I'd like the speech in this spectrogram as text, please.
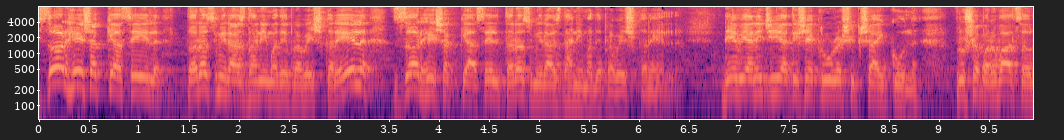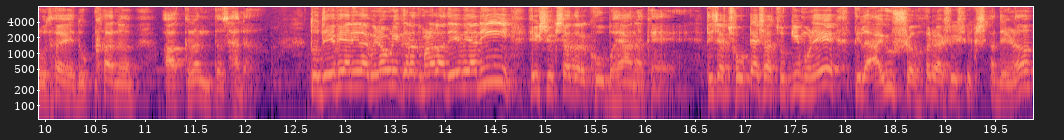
जर हे शक्य असेल तरच मी राजधानीमध्ये प्रवेश करेल. जर हे शक्य असेल तरच मी राजधानीमध्ये प्रवेश करेल. देवयानीची ही अतिशय क्रूर शिक्षा ऐकून वृषपर्वाचं हृदय दुःखानं आक्रांत झालं. तो देवयानीला विनवणी करत म्हणाला देवयानी ही शिक्षा तर खूप भयानक आहे. तिच्या छोट्याशा चुकीमुळे तिला आयुष्यभर अशी शिक्षा देणं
